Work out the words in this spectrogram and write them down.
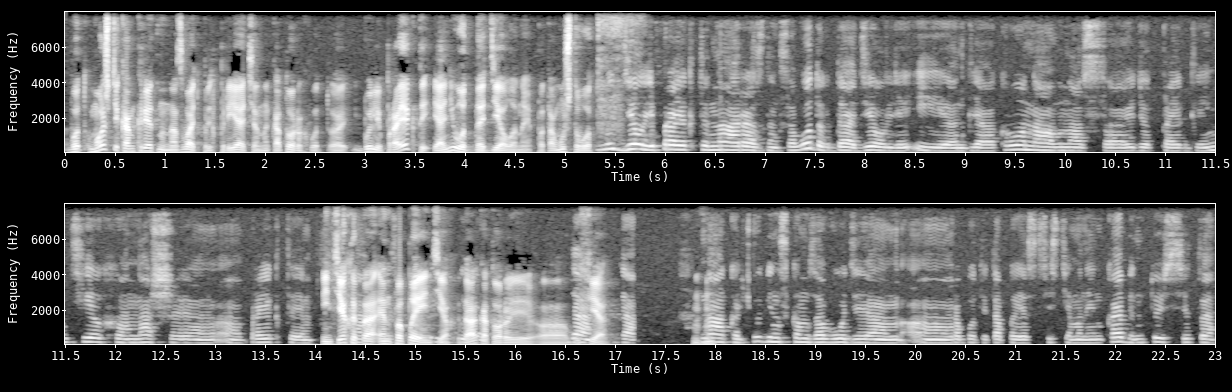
вот можете конкретно назвать предприятия, на которых вот а, были проекты, и они вот доделаны, потому что вот... Мы делали проекты на разных заводах, да, делали и для Крона, у нас а, идет проект для Интех, наши проекты... Интех это НПП Интех, да, который в да, Уфе? Да, Угу. На Кольчугинском заводе а, работает АПС-система на Инкабе. Ну, то есть это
